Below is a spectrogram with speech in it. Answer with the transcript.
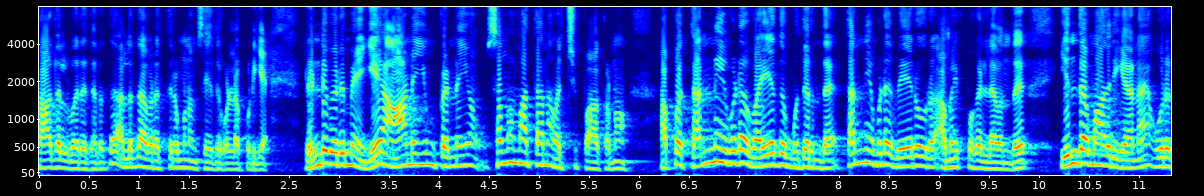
காதல் வருகிறது அல்லது அவரை திருமணம் செய்து கொள்ளக்கூடிய. ரெண்டு பேருமே ஏன் ஆணையும் பெண்ணையும் சமமாக தானே வச்சு பார்க்கணும். அப்போ தன்னை விட வயது முதிர்ந்த தன்னை விட வேறொரு அமைப்புகளில் வந்து இந்த மாதிரியான ஒரு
